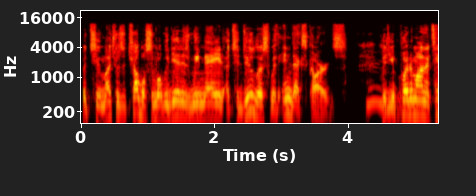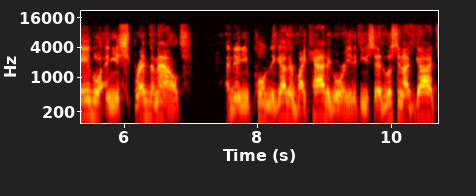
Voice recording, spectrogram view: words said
but too much was a trouble. So what we did is we made a to-do list with index cards. Because hmm. you put them on the table and you spread them out and then you pull them together by category. And if you said, listen, I've got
